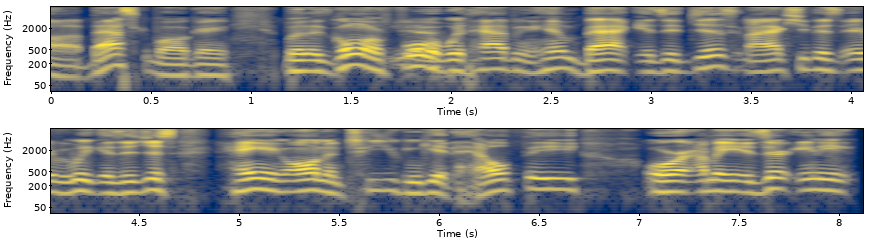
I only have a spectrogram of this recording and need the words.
uh, basketball game. But it's going going forward with having him back, is it just? And I ask you this every week: Is it just hanging on until you can get healthy, or I mean, is there any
